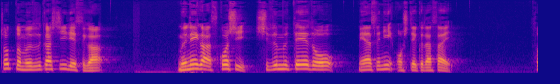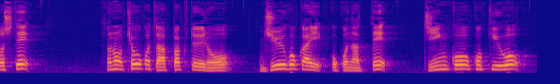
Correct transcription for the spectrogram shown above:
ちょっと難しいですが、胸が少し沈む程度を目安に押してください。そして、その胸骨圧迫というのを15回行って人工呼吸を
